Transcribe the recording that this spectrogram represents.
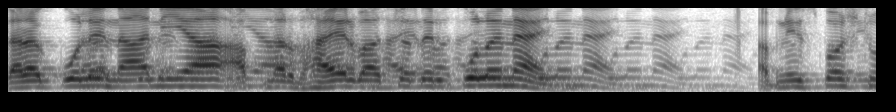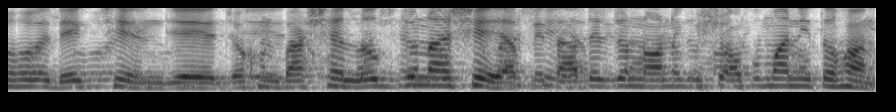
তারা কোলে না নিয়ে আপনার ভাইয়ের বাচ্চাদের কোলে নেয়। আপনি স্পষ্টভাবে দেখছেন যে যখন বাসায় লোকজন আসে আপনি তাদের জন্য অনেক বেশি অপমানিত হন।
